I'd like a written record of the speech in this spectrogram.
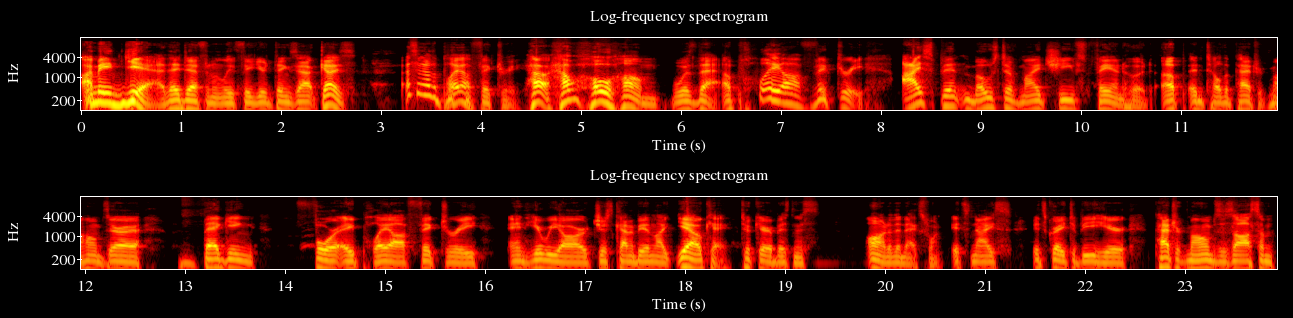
I mean, yeah, they definitely figured things out. Guys, that's another playoff victory. How how ho hum was that? A playoff victory. I spent most of my Chiefs fanhood up until the Patrick Mahomes era begging for a playoff victory. And here we are just kind of being like, yeah, okay, took care of business. On to the next one. It's nice. It's great to be here. Patrick Mahomes is awesome,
